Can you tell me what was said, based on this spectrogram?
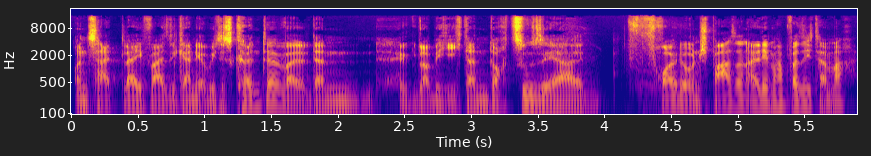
und zeitgleich weiß ich gar nicht, ob ich das könnte, weil dann, äh, glaube ich, ich dann doch zu sehr Freude und Spaß an all dem habe, was ich da mache.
